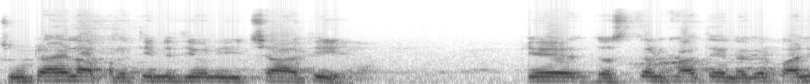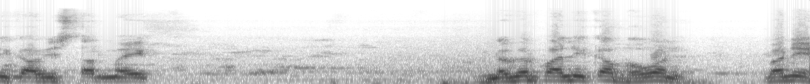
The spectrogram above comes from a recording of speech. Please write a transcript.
ચૂંટાયેલા પ્રતિનિધિઓની ઈચ્છા હતી કે જસદણ ખાતે નગરપાલિકા વિસ્તારમાં એક નગરપાલિકા ભવન બને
